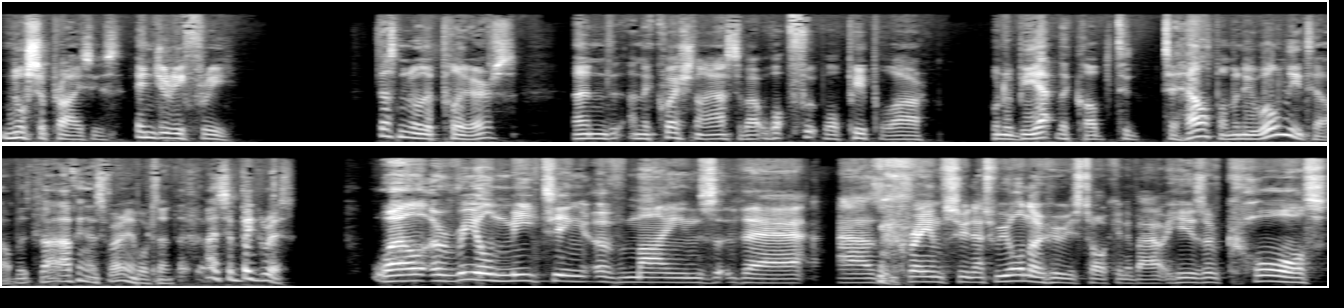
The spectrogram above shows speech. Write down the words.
no surprises, injury free. Doesn't know the players, and and the question I asked about what football people are going to be at the club to to help him, and he will need help. I think that's very important. That's a big risk. Well, a real meeting of minds there as Graham Souness. We all know who he's talking about. He is, of course,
